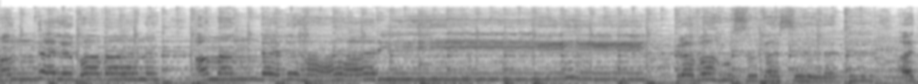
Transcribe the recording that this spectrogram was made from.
मङ्गलभवन अमङ्गल हारि। प्रवहु सुदशरथ अज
